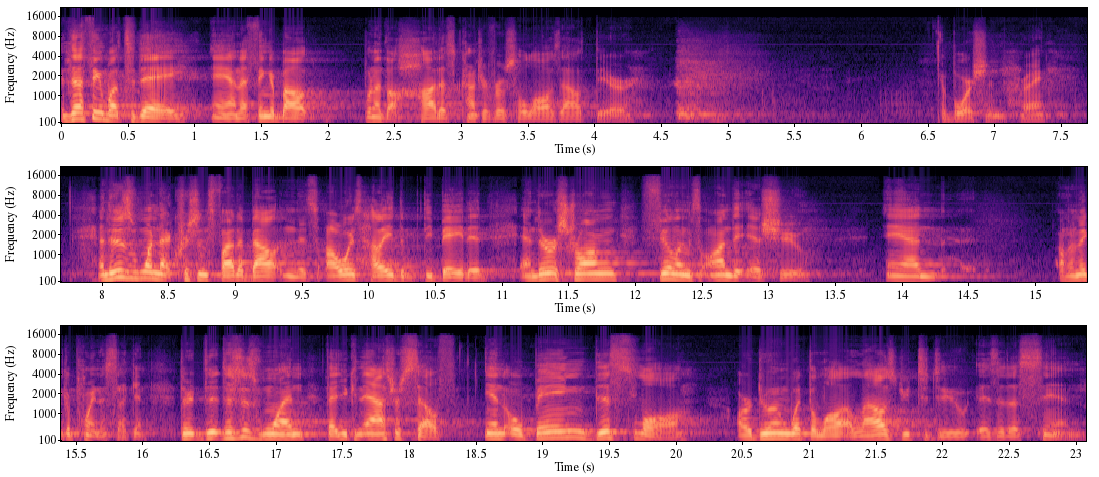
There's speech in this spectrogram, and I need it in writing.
And then I think about today, and I think about one of the hottest controversial laws out there abortion, right? And this is one that Christians fight about, and it's always highly de- debated, and there are strong feelings on the issue. And I'm gonna make a point in a second. There, this is one that you can ask yourself in obeying this law or doing what the law allows you to do, is it a sin?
